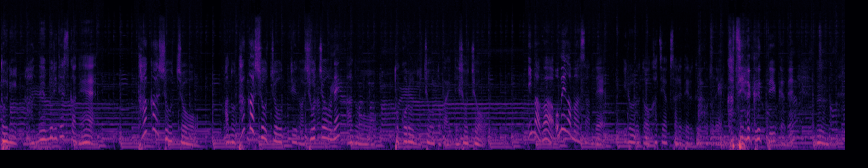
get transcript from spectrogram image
当に何年ぶりですかね。高所長。あの高所長っていうのは所長ねあのところに長と書いて所長。今はオメガマンさんでいろいろと活躍されてるということで活躍っていうかね。うん。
